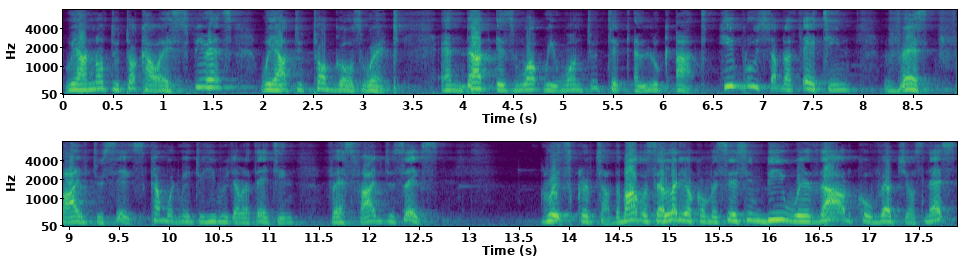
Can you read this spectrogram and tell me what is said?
We are not to talk our experience. We are to talk God's word. And that is what we want to take a look at. Hebrews chapter 13, verse 5 to 6. Come with me to Hebrews chapter 13, verse 5 to 6. Great scripture. The Bible says, Let your conversation be without covetousness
